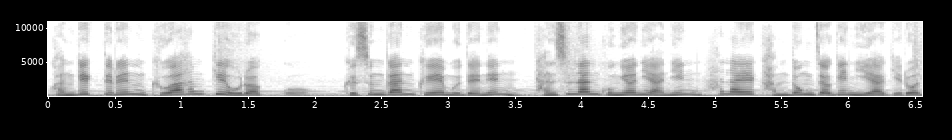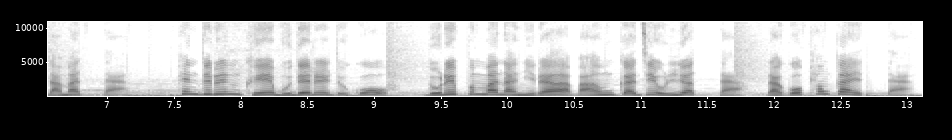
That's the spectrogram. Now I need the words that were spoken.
관객들은 그와 함께 울었고 그 순간 그의 무대는 단순한 공연이 아닌 하나의 감동적인 이야기로 남았다. 팬들은 그의 무대를 두고 노래뿐만 아니라 마음까지 울렸다 라고 평가했다.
